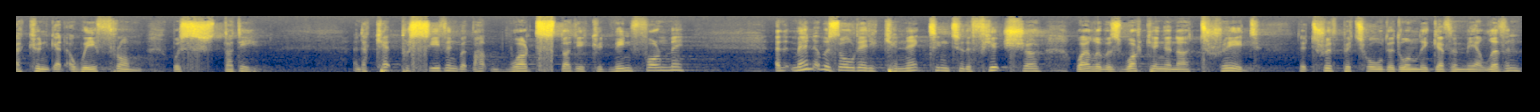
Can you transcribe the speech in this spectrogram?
I couldn't get away from was study. And I kept perceiving what that word study could mean for me. And it meant I was already connecting to the future while I was working in a trade that, truth be told, had only given me a living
